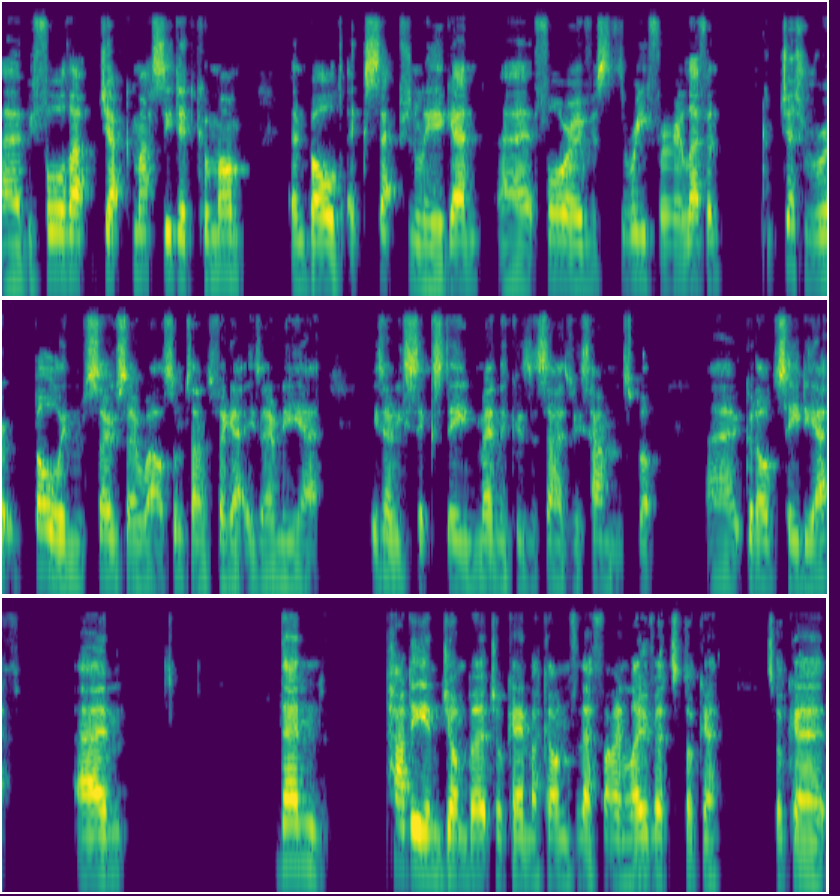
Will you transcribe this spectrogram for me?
Uh, before that, Jack Massey did come on and bowled exceptionally again. Uh, four overs, three for 11 just bowling so so well. Sometimes forget he's only uh, he's only 16, mainly because the size of his hands. But uh, good old CDF. Um, then Paddy and John Birchall came back on for their final over. Took a took a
